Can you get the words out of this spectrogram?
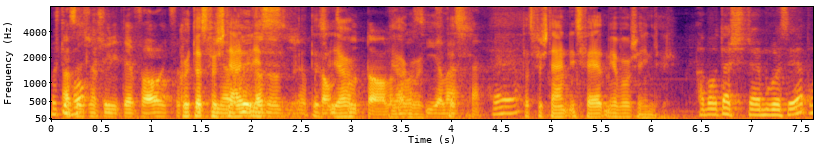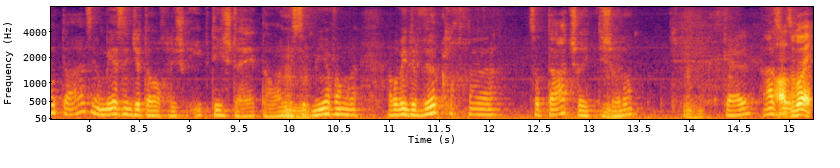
Also dir das ist natürlich die Erfahrung von Gut, das Verständnis, also das ist ja das, ganz ja, brutal, ja, was gut, das, das Verständnis fehlt mir wahrscheinlich. Aber das der muss sehr brutal sein. Und wir sind ja da ein bisschen Schreibtischtäter. Mhm. wir vom, aber wenn du wirklich äh, zur Tat schreitest, oder? Gell? Also gut,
